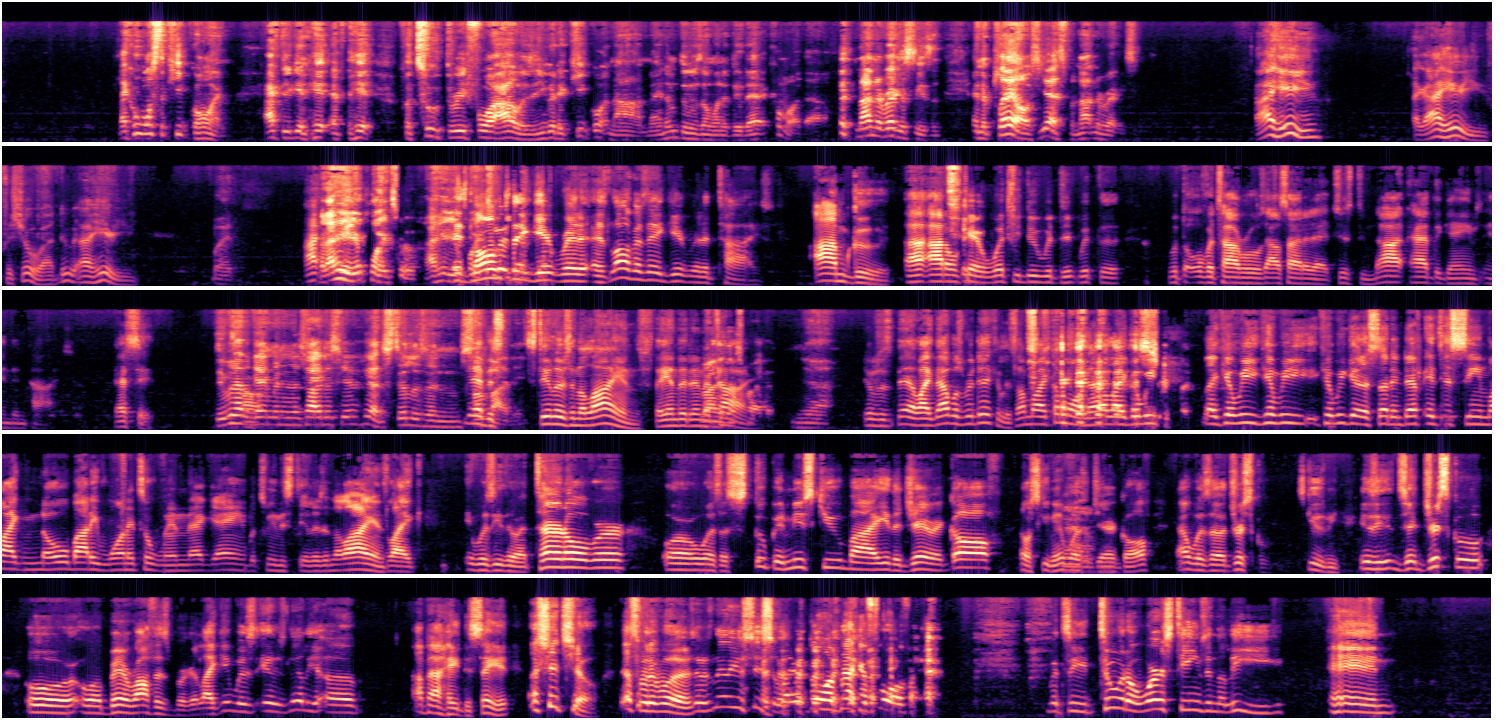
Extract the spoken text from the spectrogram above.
Like, who wants to keep going after you get hit after hit for two, three, four hours? And you're gonna keep going? Nah, man, them dudes don't want to do that. Come on now. not in the regular season. In the playoffs, yes, but not in the regular season. I hear you. Like I hear you for sure. I do. I hear you. But I, but I hear your point too. I hear your as long too. as they get rid of as long as they get rid of ties I'm good. I, I don't care what you do with the with the with the overtime rules outside of that. Just do not have the games end in ties. That's it. Did we have a um, game in the tie this year? Yeah, the Steelers and somebody. Yeah, the Steelers and the Lions. They ended in right, a tie. Right. Yeah. It was there, like that was ridiculous. I'm like, come on now, like can we, like can we, can we, can we get a sudden death? It just seemed like nobody wanted to win that game between the Steelers and the Lions. Like it was either a turnover or was a stupid miscue by either Jared Goff. Oh, excuse me, it wasn't Jared Goff. That was uh, Driskel. Excuse me, is it Driskel or or Ben Roethlisberger. Like it was, it was literally a. I hate to say it, a shit show. That's what it was. It was literally a shit show. Like going back and forth. But see, two of the worst teams in the league, and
